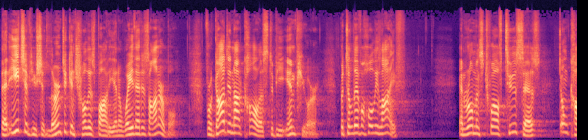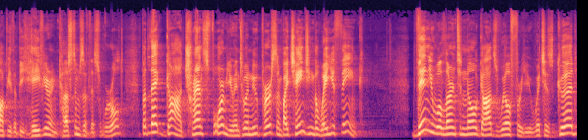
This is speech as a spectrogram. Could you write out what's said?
that each of you should learn to control his body in a way that is honorable. For God did not call us to be impure but to live a holy life. And Romans 12, 2 says, Don't copy the behavior and customs of this world, but let God transform you into a new person by changing the way you think. Then you will learn to know God's will for you, which is good,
